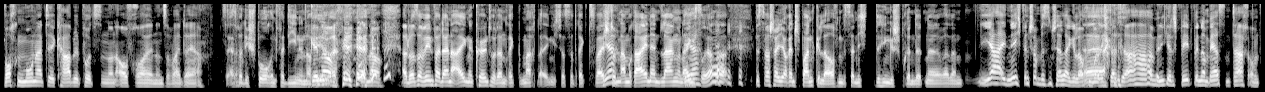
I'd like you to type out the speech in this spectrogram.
Wochen, Monate Kabel putzen und aufrollen und so weiter, ja. Also erstmal die Sporen verdienen. Auf Genau, jeden Fall. genau. Aber du hast auf jeden Fall deine eigene Köln-Tour dann direkt gemacht eigentlich. Dass du direkt zwei Ja. Stunden am Rhein entlang und eigentlich Ja. so, ja, bist wahrscheinlich auch entspannt gelaufen, bist ja nicht hingesprintet, ne? War dann, Ja, nee, ich bin schon ein bisschen schneller gelaufen, Äh. weil ich dachte, ah, wenn ich jetzt spät bin am ersten Tag. Und,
